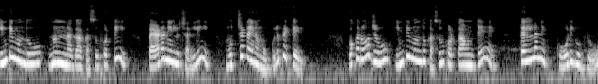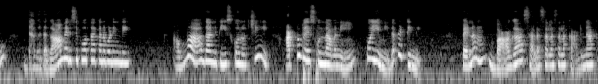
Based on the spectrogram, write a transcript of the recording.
ఇంటి ముందు నున్నగా కసువు కొట్టి పేడ నీళ్ళు చల్లి ముచ్చటైన ముగ్గులు పెట్టేది. ఒకరోజు ఇంటి ముందు కసువు కొడతా ఉంటే తెల్లని కోడిగుడ్డు ధగధగా మెరిసిపోతా కనబడింది. అవ్వ దాన్ని తీసుకొని వచ్చి అట్టు వేసుకుందామని పొయ్యి మీద పెట్టింది. పెనం బాగా సలసలసల కాగినాక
